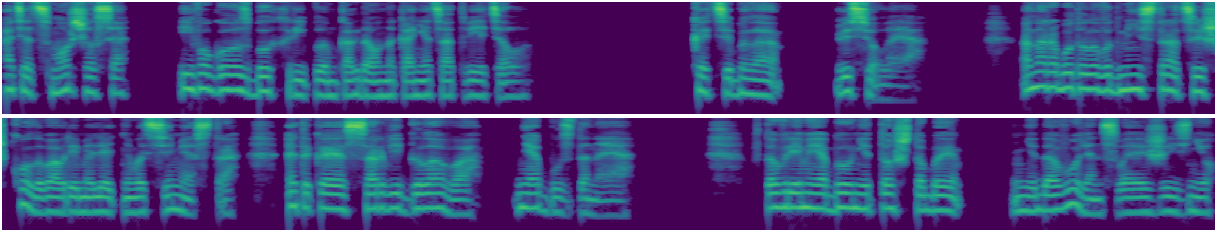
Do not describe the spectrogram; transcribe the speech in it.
Отец сморщился, и его голос был хриплым, когда он наконец ответил. Кэти была веселая. Она работала в администрации школы во время летнего семестра. Этакая сорви-голова, необузданная. В то время я был не то чтобы недоволен своей жизнью,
